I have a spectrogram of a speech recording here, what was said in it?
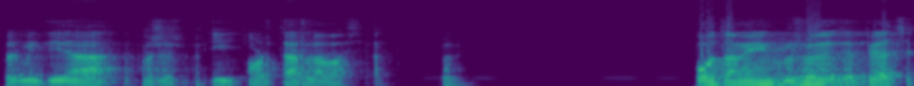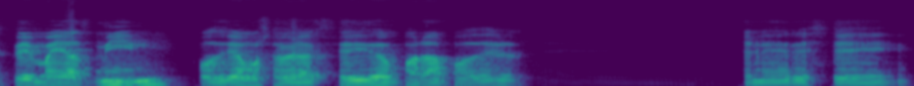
permitirá pues importar la base. O también incluso desde PHP MyAdmin podríamos haber accedido para poder tener ese,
